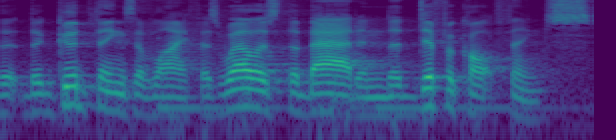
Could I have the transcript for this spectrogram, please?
the, the good things of life, as well as the bad and the difficult things.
